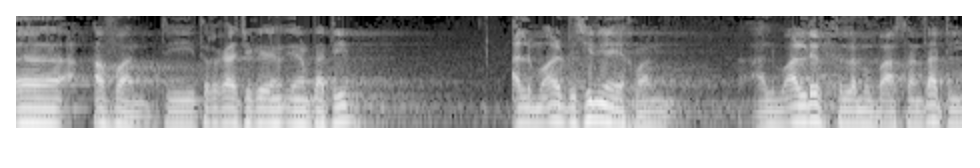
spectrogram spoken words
uh, afwan diteruskan juga yang, yang tadi al muallif di sini ya ikhwan al muallif dalam pembahasan tadi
